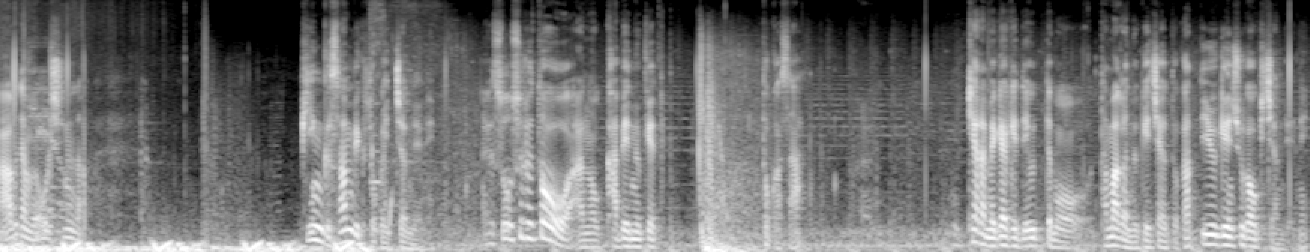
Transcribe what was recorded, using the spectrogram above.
あ危ない危ない俺死ぬな。ピング300とかいっちゃうんだよね。そうするとあの壁抜けとかさキャラめがけて撃っても弾が抜けちゃうとかっていう現象が起きちゃうんだよね。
